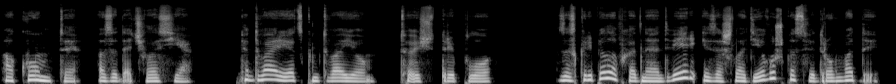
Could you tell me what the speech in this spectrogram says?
О ком ты? Озадачилась я. О дворецком твоем. То еще трепло. Заскрипела входная дверь, и зашла девушка с ведром воды.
